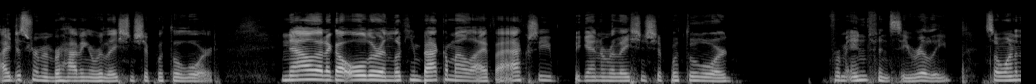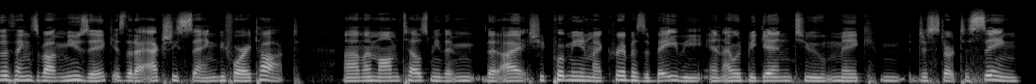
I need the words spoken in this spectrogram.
I just remember having a relationship with the Lord. Now that I got older and looking back on my life, I actually began a relationship with the Lord from infancy, really. So one of the things about music is that I actually sang before I talked. Uh, my mom tells me that that I she'd put me in my crib as a baby, and I would begin to make just start to sing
